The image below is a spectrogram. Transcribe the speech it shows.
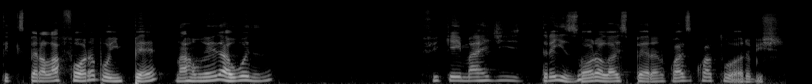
tem que esperar lá fora, pô, em pé, na rua, da rua, né? Fiquei mais de três horas lá esperando, quase quatro horas, bicho.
